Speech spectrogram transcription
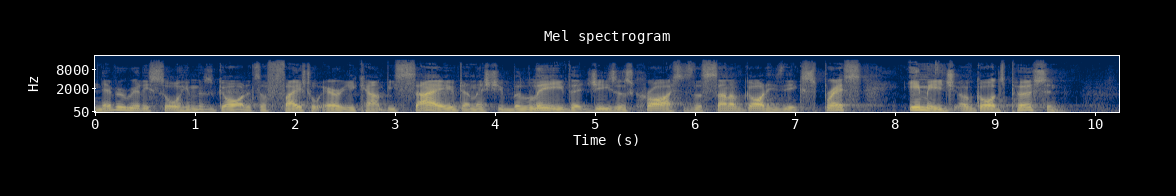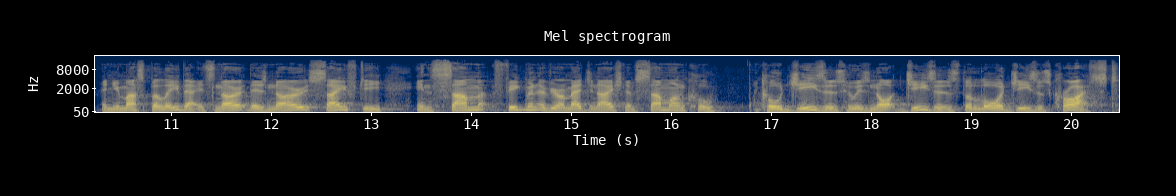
Never really saw him as God. It's a fatal error. You can't be saved unless you believe that Jesus Christ is the Son of God. He's the express image of God's person. And you must believe that. It's no, there's no safety in some figment of your imagination of someone called, called Jesus who is not Jesus, the Lord Jesus Christ,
